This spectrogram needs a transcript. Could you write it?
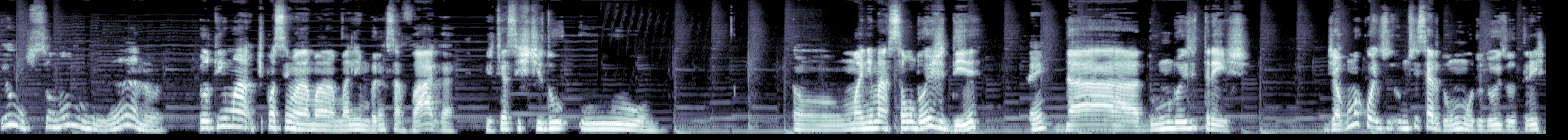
eu, se eu não me engano, eu tenho uma, tipo assim, uma, uma, uma lembrança vaga de ter assistido o. Uma animação 2D Hein? da, do 1, 2 e 3. De alguma coisa, não sei se era do 1 ou do 2 ou do 3,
